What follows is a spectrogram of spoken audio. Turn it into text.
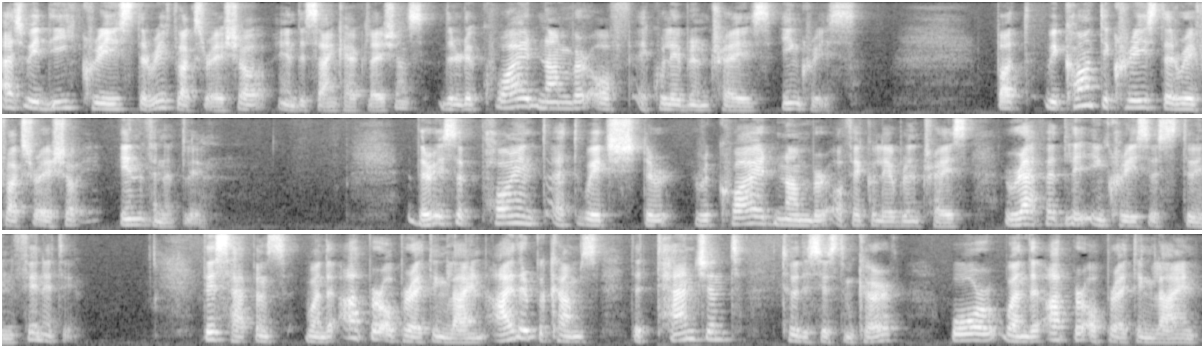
As we decrease the reflux ratio in design calculations, the required number of equilibrium trays increase. But we can't decrease the reflux ratio infinitely. There is a point at which the required number of equilibrium trays rapidly increases to infinity. This happens when the upper operating line either becomes the tangent to the system curve or when the upper operating line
